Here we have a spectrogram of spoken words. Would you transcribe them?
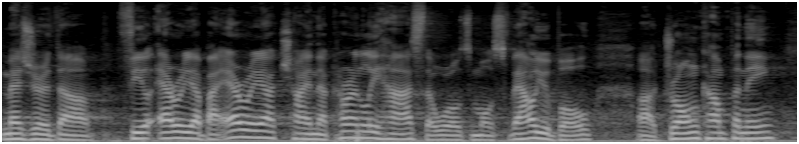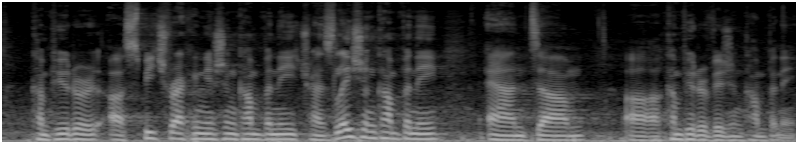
measured uh, field area by area, China currently has the world's most valuable uh, drone company, computer uh, speech recognition company, translation company, and um, uh, computer vision company.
